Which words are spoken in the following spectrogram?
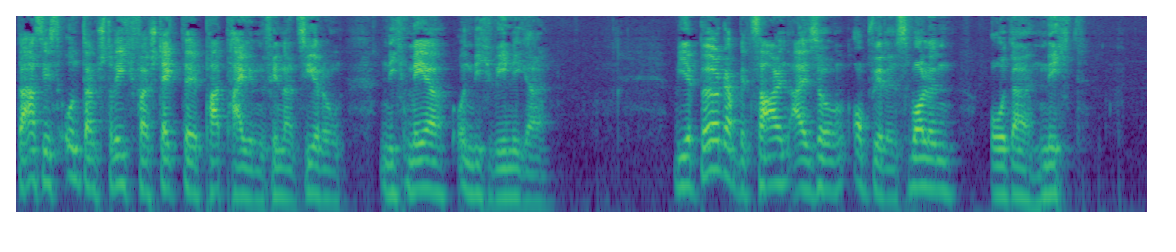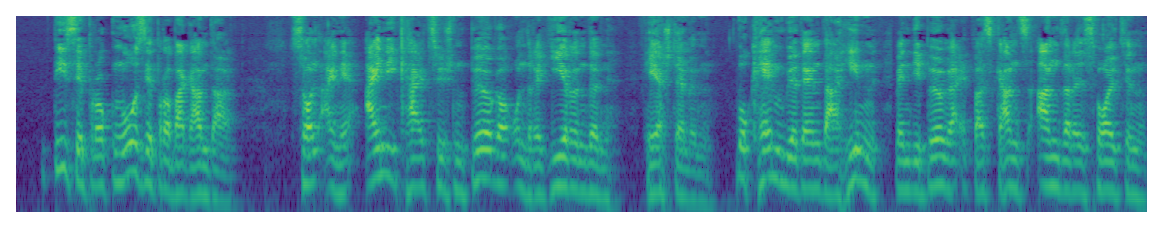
Das ist unterm Strich versteckte Parteienfinanzierung, nicht mehr und nicht weniger. Wir Bürger bezahlen also, ob wir es wollen oder nicht. Diese Prognosepropaganda soll eine Einigkeit zwischen Bürger und Regierenden herstellen. Wo kämen wir denn dahin, wenn die Bürger etwas ganz anderes wollten?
